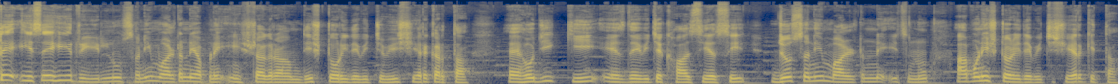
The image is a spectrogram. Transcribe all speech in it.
ਤੇ ਇਸੇ ਹੀ ਰੀਲ ਨੂੰ ਸਨੀ ਮਾਲਟਨ ਨੇ ਆਪਣੇ ਇੰਸਟਾਗ੍ਰam ਦੀ ਸਟੋਰੀ ਦੇ ਵਿੱਚ ਵੀ ਸ਼ੇਅਰ ਕਰਤਾ। ਇਹੋ ਜੀ ਕੀ ਇਸ ਦੇ ਵਿੱਚ ਖਾਸੀਅਤ ਸੀ ਜੋ ਸਨੀ ਮਾਲਟਨ ਨੇ ਇਸ ਨੂੰ ਆਪਣੀ ਸਟੋਰੀ ਦੇ ਵਿੱਚ ਸ਼ੇਅਰ ਕੀਤਾ?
